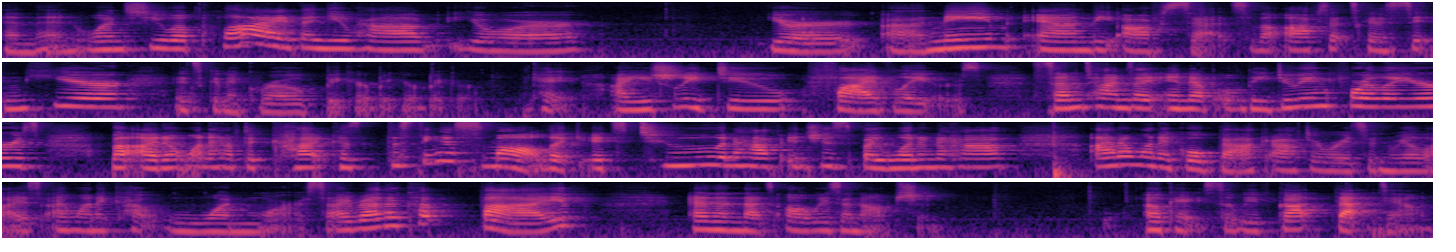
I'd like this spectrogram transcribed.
And then once you apply, then you have your your uh, name and the offset. So the offset's gonna sit in here. It's gonna grow bigger, bigger, bigger. Okay, I usually do five layers. Sometimes I end up only doing four layers, but I don't wanna have to cut because this thing is small. Like it's two and a half inches by one and a half. I don't wanna go back afterwards and realize I wanna cut one more. So I'd rather cut five and then that's always an option. Okay, so we've got that down.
